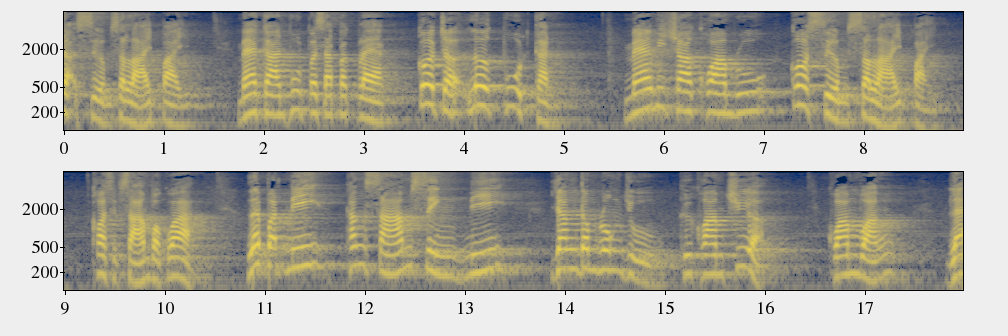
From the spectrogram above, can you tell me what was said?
จะเสื่อมสลายไป แม้การพูดภาษาแปลกๆก็จะเลิกพูดกัน แม้วิชาความรู้ก็เสื่อมสลายไป ข้อ 13 บอกว่า และบัดนี้ทั้งสามสิ่งนี้ยังดำรงอยู่คือความเชื่อ ความหวังและ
